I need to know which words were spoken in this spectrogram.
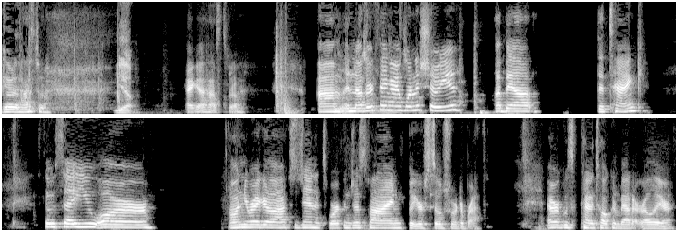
go to the hospital. Yep. I go to the hospital. Um, another thing I want to show you about the tank. So, say you are on your regular oxygen, it's working just fine, but you're still short of breath. Eric was kind of talking about it earlier.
